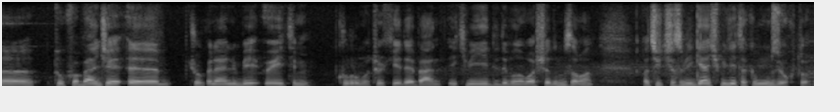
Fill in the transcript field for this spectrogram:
E, TUKFA bence e, çok önemli bir eğitim kurumu Türkiye'de. Ben 2007'de buna başladığım zaman açıkçası bir genç milli takımımız yoktu.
